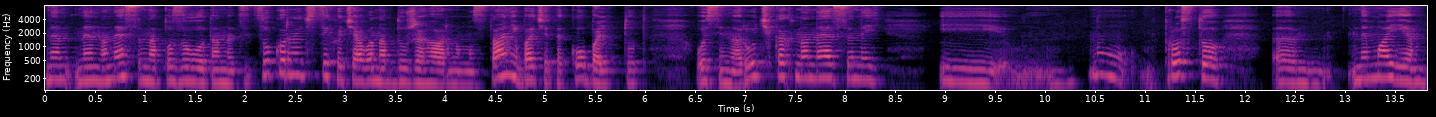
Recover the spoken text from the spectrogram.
Не, не нанесена позолота на цій цукорничці, хоча вона в дуже гарному стані. Бачите, кобальт тут ось і на ручках нанесений. І ну, просто ем, немає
